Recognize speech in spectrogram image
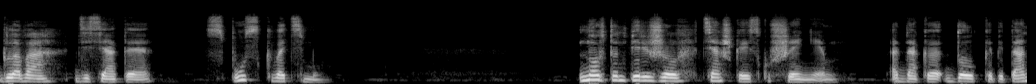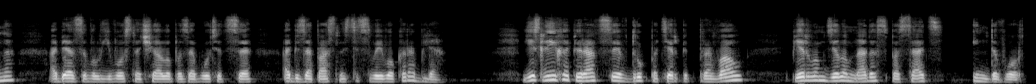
Глава десятая. Спуск во тьму. Нортон пережил тяжкое искушение. Однако долг капитана обязывал его сначала позаботиться о безопасности своего корабля. Если их операция вдруг потерпит провал, первым делом надо спасать Индеворд.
